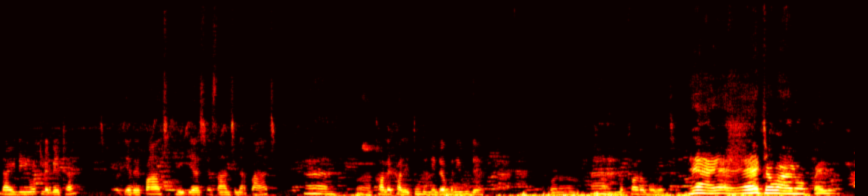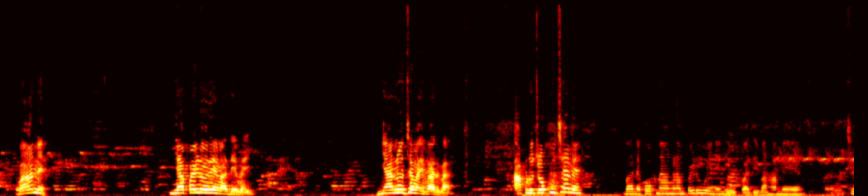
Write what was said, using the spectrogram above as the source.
દાયડી ઓટલે બેઠા. અત્યારે પાંચ થઈ ગયા છે સાંજના પાંચ. હા. ખાલે ખાલી ધૂળની ડમરી ઉડે. પણ હા. બફારો બહુ જ છે. જવાળો પડ્યો. ને ત્યાં પડ્યો રહેવા દેવાય. ન્યા નો જવાય વારવા. આપણું ચોખ્ખું છે ને? બાને કોકના આંગણામાં પડ્યું હોય ને એની ઉપાધિ. વાહ સામે છે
